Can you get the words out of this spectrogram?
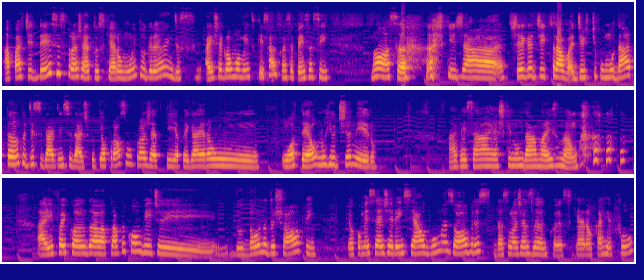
A partir desses projetos que eram muito grandes, aí chegou um momento que, sabe, quando você pensa assim, nossa, acho que já chega de, de tipo, mudar tanto de cidade em cidade, porque o próximo projeto que ia pegar era um, um hotel no Rio de Janeiro. Aí pensei, ah, acho que não dá mais não. Aí foi quando o próprio convite do dono do shopping, eu comecei a gerenciar algumas obras das lojas âncoras, que era o Carrefour,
